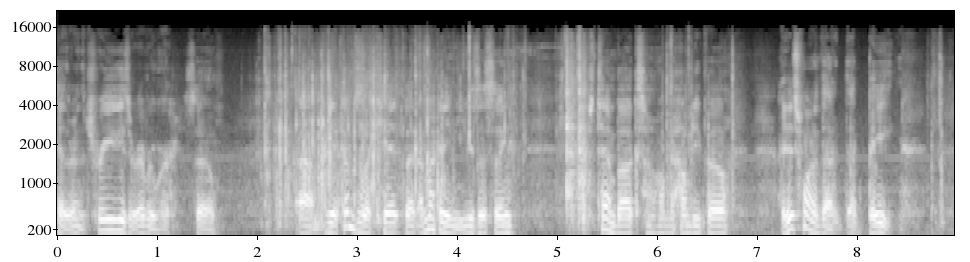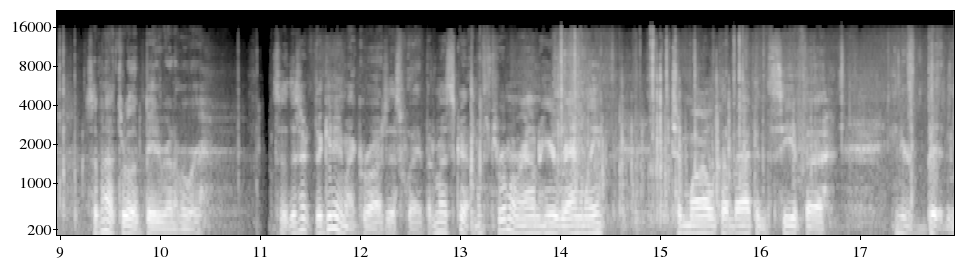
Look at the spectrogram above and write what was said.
yeah, they're in the trees or everywhere. So um, yeah, it comes with a kit, but I'm not going to even use this thing. It's 10 bucks on the Home Depot. I just wanted that, that bait, so I'm going to throw that bait around everywhere. So are, they're getting in my garage this way, but I'm going to throw them around here randomly. Tomorrow I'll come back and see if uh, are bitten.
